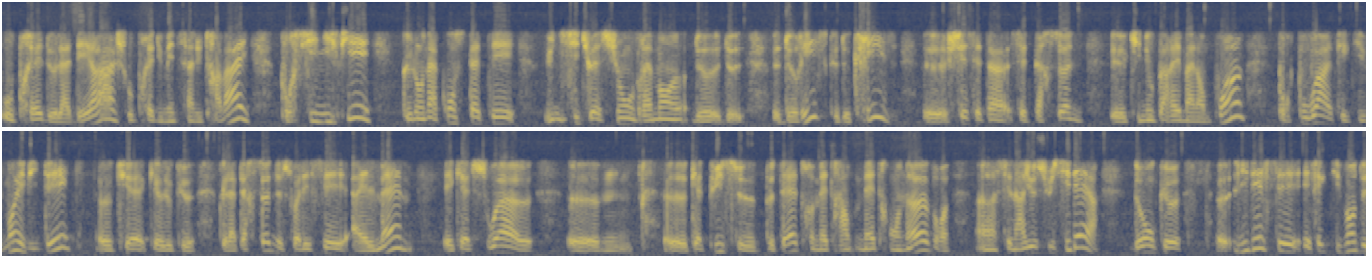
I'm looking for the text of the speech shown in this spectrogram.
auprès de la DRH, auprès du médecin du travail, pour signifier que l'on a constaté une situation vraiment de, de, de risque, de crise euh, chez cette, cette personne qui nous paraît mal en point, pour pouvoir effectivement éviter que, que la personne ne soit laissée à elle-même et qu'elle soit euh, euh, euh, qu'elle puisse peut-être mettre mettre en œuvre un scénario suicidaire. Donc l'idée c'est effectivement de,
